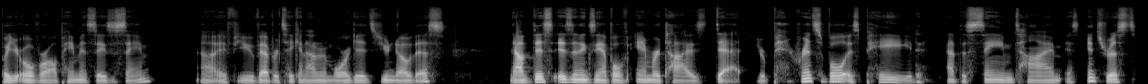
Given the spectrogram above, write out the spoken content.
but your overall payment stays the same. Uh, if you've ever taken out a mortgage, you know this. Now, this is an example of amortized debt. Your principal is paid at the same time as interest,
